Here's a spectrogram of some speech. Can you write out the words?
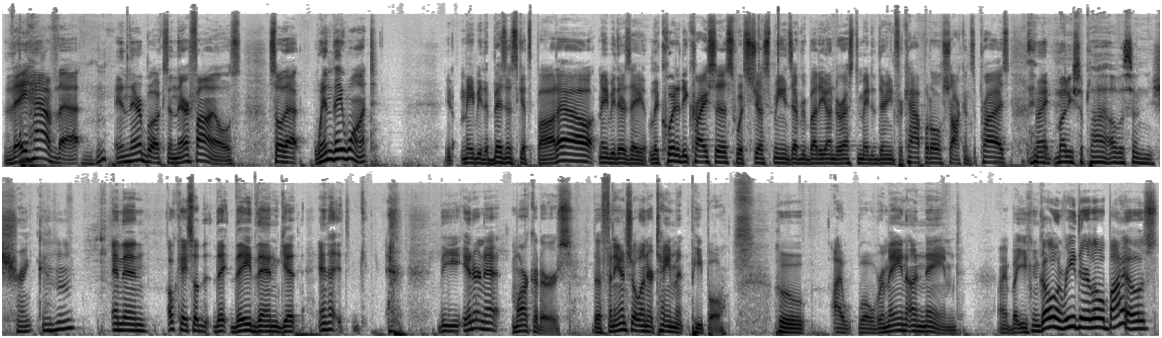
They have that mm-hmm. in their books and their files, so that when they want, you know, maybe the business gets bought out, maybe there's a liquidity crisis, which just means everybody underestimated their need for capital. Shock and surprise, right? money supply all of a sudden shrink. Mm-hmm. and then okay, so they they then get and it, the internet marketers, the financial entertainment people, who I will remain unnamed, right, but you can go and read their little bios.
